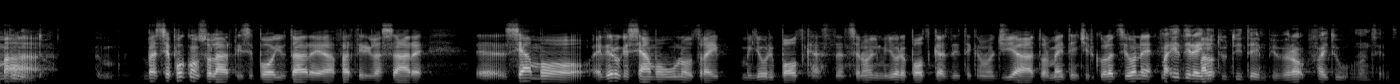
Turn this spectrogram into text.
ma Beh, se può consolarti, se può aiutare a farti rilassare, eh, siamo, è vero che siamo uno tra i migliori podcast, se non il migliore podcast di tecnologia attualmente in circolazione, ma io direi Ma di tutti i tempi però fai tu non senza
